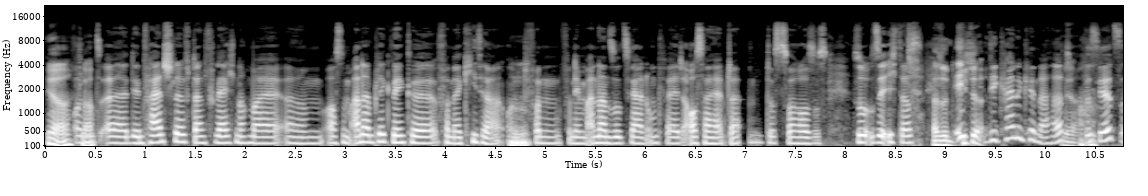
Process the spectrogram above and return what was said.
Ja, klar. Und äh, den Feinschliff dann vielleicht nochmal ähm, aus einem anderen Blickwinkel von der Kita und Mhm. von, von dem anderen sozialen Umfeld außerhalb da, des Zuhauses. So sehe ich das. Also ich, Kita- die keine Kinder hat, Ja. bis jetzt.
